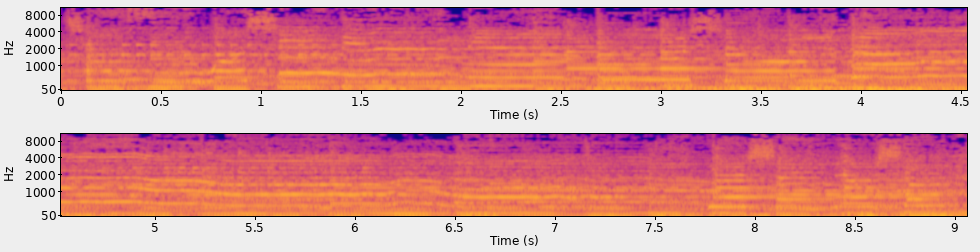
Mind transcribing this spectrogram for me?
恰似我心念念不休的。月上柳梢头，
